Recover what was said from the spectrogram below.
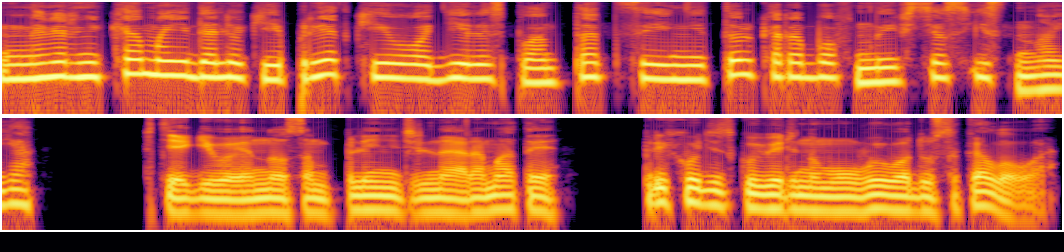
Наверняка мои далекие предки уводили с плантации не только рабов, но и все съестное. Втягивая носом пленительные ароматы, приходит к уверенному выводу Соколова.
